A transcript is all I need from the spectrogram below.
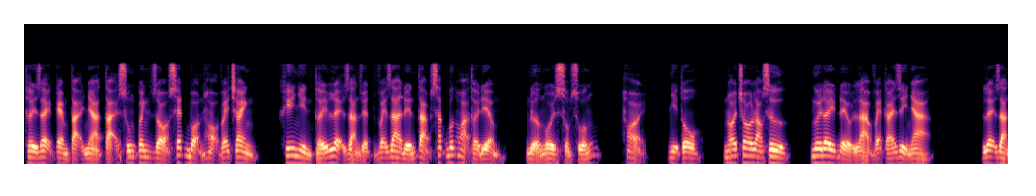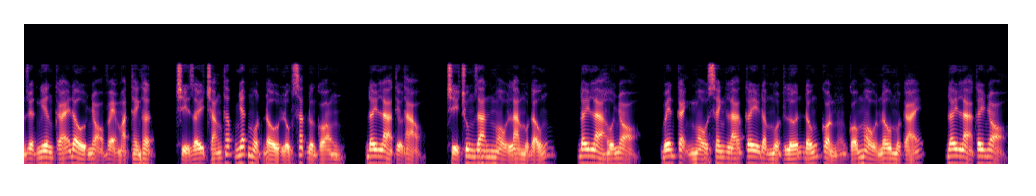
Thầy dạy kèm tại nhà tại xung quanh dò xét bọn họ vẽ tranh khi nhìn thấy lệ giản duyệt vẽ ra đến tạm sắc bức họa thời điểm, nửa ngồi sổm xuống, hỏi, nhị tô, nói cho lao sư, ngươi đây đều là vẽ cái gì nha? Lệ giản duyệt nghiêng cái đầu nhỏ vẻ mặt thành thật, chỉ giấy trắng thấp nhất một đầu lục sắc đường cong, đây là tiểu thảo, chỉ trung gian màu làm một đống, đây là hồ nhỏ, bên cạnh màu xanh lá cây đậm một lớn đống còn có màu nâu một cái, đây là cây nhỏ,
